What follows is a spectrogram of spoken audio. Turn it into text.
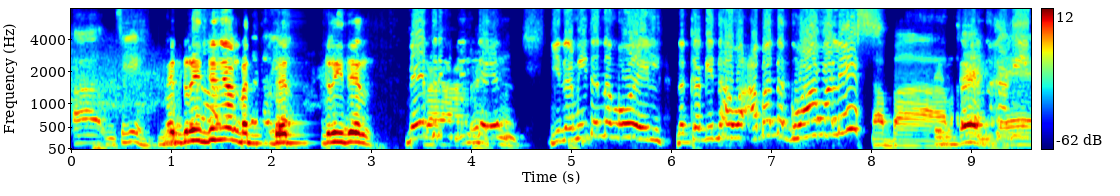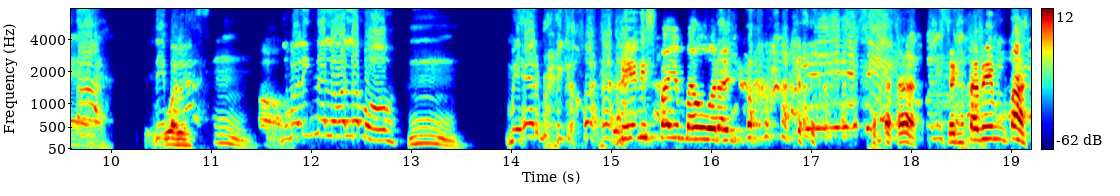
ah, sige. Bedridden yun, bed- bedridden. bedridden din, ginamitan ng oil, nagkaginawa, aba, nagwawalis. Aba. Hindi. maganda. Nakakita. Di ba? Mm. Oh. Gumaling na lola mo, Mm. May hairbar ka pa. Linis pa yung bahura niyo. Nagtanim pa.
